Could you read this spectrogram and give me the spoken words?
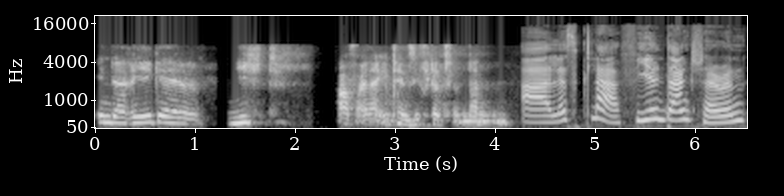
in der Regel nicht auf einer Intensivstation landen. Alles klar. Vielen Dank, Sharon.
